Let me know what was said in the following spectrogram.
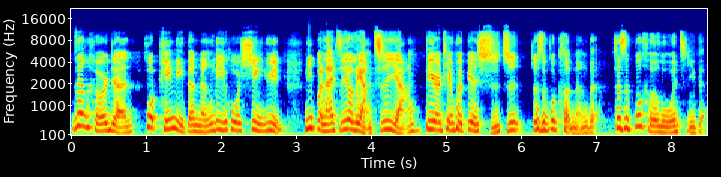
任何人或凭你的能力或幸运，你本来只有两只羊，第二天会变十只，这是不可能的，这是不合逻辑的。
